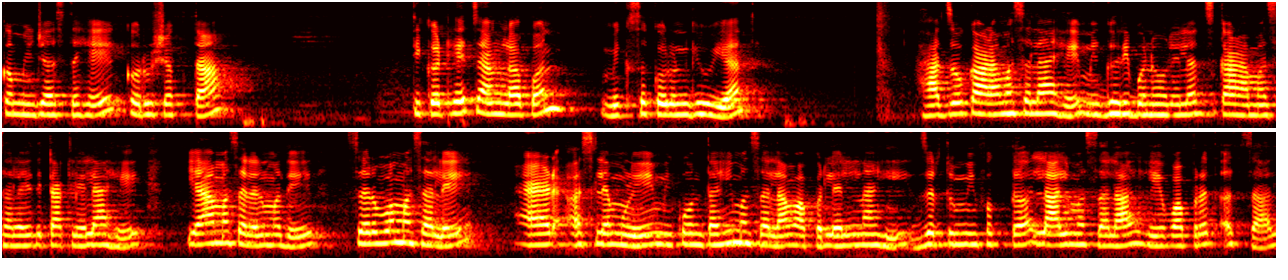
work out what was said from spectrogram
कमी जास्त हे करू शकता. तिखट हे चांगलं आपण मिक्स करून घेऊयात. हा जो काळा मसाला आहे मी घरी बनवलेलाच काळा मसाला इथे टाकलेला आहे. या मसाल्यांमध्ये सर्व मसाले ॲड असल्यामुळे मी कोणताही मसाला वापरलेला नाही. जर तुम्ही फक्त लाल मसाला हे वापरत असाल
